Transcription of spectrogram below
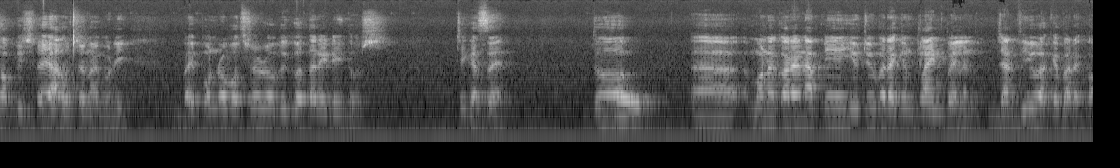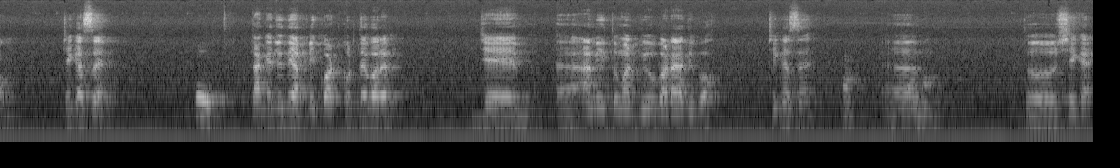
সব বিষয়ে আলোচনা করি। ভাই পনেরো বছরের অভিজ্ঞতার এটাই দোষ। ঠিক আছে? তো মনে করেন আপনি ইউটিউবের একজন ক্লায়েন্ট পেলেন যার ভিউ একেবারে কম। ঠিক আছে? তাকে যদি আপনি কট করতে পারেন যে আমি তোমার ভিউ বাড়ায় দিব। ঠিক আছে? হ্যাঁ তো সেখানে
